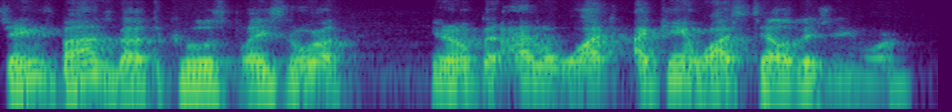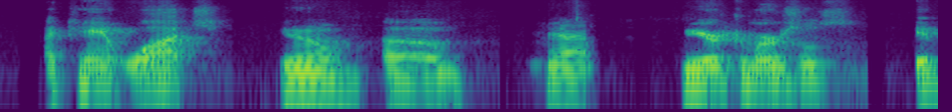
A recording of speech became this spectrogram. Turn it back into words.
james bond's about the coolest place in the world you know but i don't watch i can't watch television anymore i can't watch you know um Yeah. beer commercials if,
